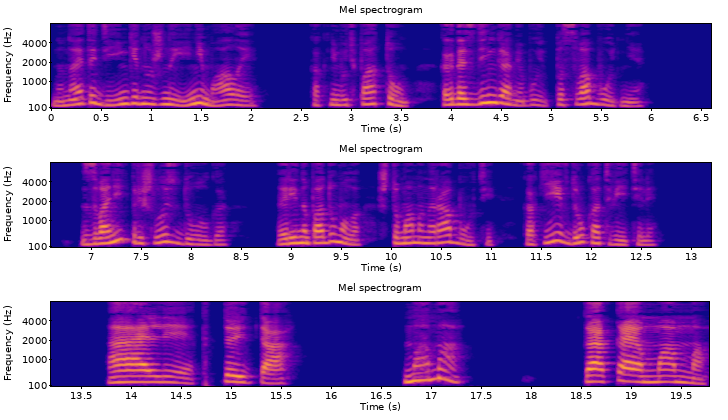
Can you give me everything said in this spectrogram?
Но на это деньги нужны и немалые. Как-нибудь потом, когда с деньгами будет посвободнее. Звонить пришлось долго. Ирина подумала, что мама на работе, как ей вдруг ответили. «Олег, кто это?» «Мама!» «Какая мама?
